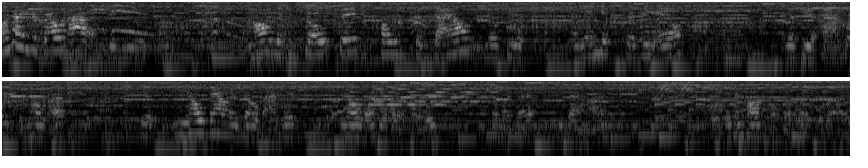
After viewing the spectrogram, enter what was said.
One time you're throwing items, if you the control stick, hold the down, you'll shoot it, and then hit the ZL, you'll shoot it backwards, and hold up. You, you hold down and throw backwards. You hold up, you'll throw forwards. Stuff like that. Keep that in mind. It's impossible for a to right.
